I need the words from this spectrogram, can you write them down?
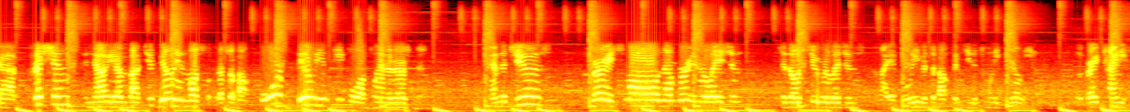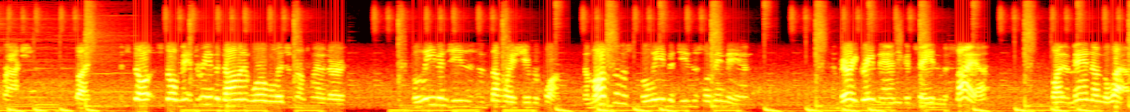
have Christians, and now you have about 2 billion Muslims. That's about 4 billion people on planet Earth now. And the Jews, a very small number in relation to those two religions. I believe it's about 15 to 20 million. So a very tiny fraction. But it's still, still three of the dominant world religions on planet Earth believe in Jesus in some way, shape, or form. The Muslims believe that Jesus was a man a very great man, you could say the Messiah, but a man nonetheless.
